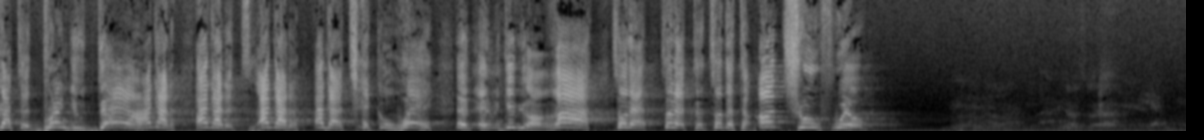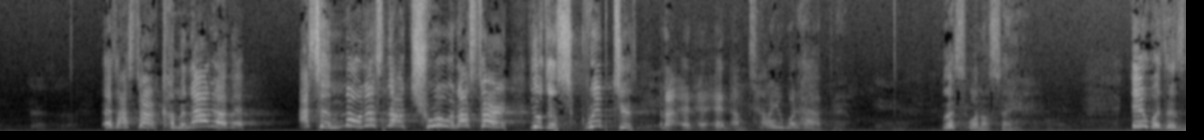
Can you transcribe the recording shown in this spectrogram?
got to bring you down. I got to, I got to, I got to, I got to take away and, and give you a lie so that, so that, the, so that the untruth will. As I started coming out of it, I said, no, that's not true. And I started using scriptures. And, I, and, and I'm telling you what happened. Listen what I'm saying. It was as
